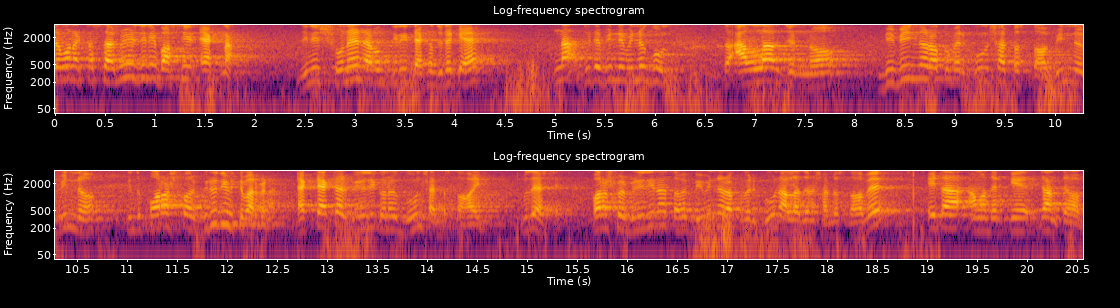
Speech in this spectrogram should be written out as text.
যেমন একটা স্বামীর যিনি বাসির এক না, যিনি শোনেন এবং যিনি দেখেন দুটাকে এক না, দুইটা ভিন্ন ভিন্ন গুণ। তো আল্লাহর জন্য বিভিন্ন রকমের গুণ সাব্যস্ত, ভিন্ন ভিন্ন, কিন্তু পরস্পর বিরোধী হতে পারবে না। একটা একটার বিরোধী কোনো গুণ সাব্যস্ত হয়নি। বুঝে আসছে পরস্পর বিরোধী না, তবে বিভিন্ন রকমের গুণ আল্লাহর জন্য সাব্যস্ত হবে, এটা আমাদেরকে জানতে হবে।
